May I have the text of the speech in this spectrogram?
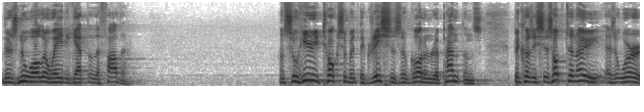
There's no other way to get to the Father. And so here he talks about the graciousness of God and repentance because he says, up to now, as it were,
